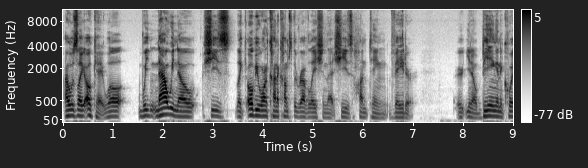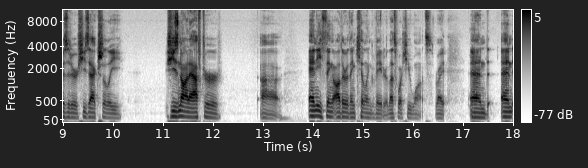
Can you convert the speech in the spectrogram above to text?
I was like, okay, well, we now we know she's like Obi Wan kind of comes to the revelation that she's hunting Vader. Or, you know, being an Inquisitor, she's actually she's not after uh, anything other than killing Vader. That's what she wants, right? And and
